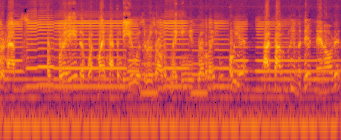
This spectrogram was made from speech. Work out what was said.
perhaps afraid of what might happen to you as a result of making these revelations? Oh, yeah, I probably am a dead man already.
